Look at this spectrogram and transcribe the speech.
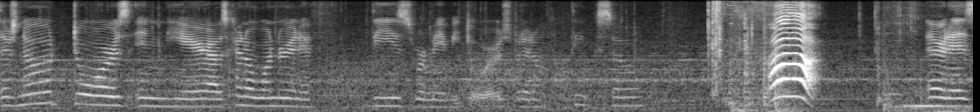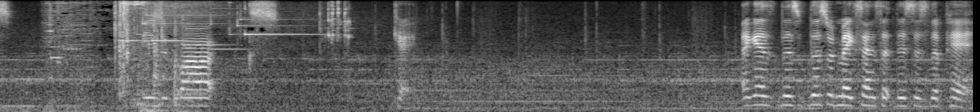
There's no doors in here. I was kind of wondering if these were maybe doors, but I don't think so. Ah! There it is. Music box. Okay. I guess this this would make sense that this is the pit.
